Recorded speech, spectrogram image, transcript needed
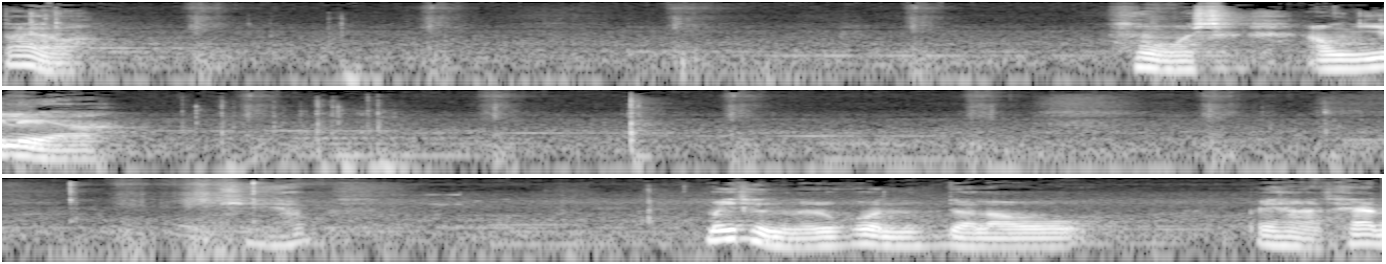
ได้เหรอโหเอางี้เลยเหรอ ไม่ถึงนะทุกคน เดี๋ยวเราไปหาแท่น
